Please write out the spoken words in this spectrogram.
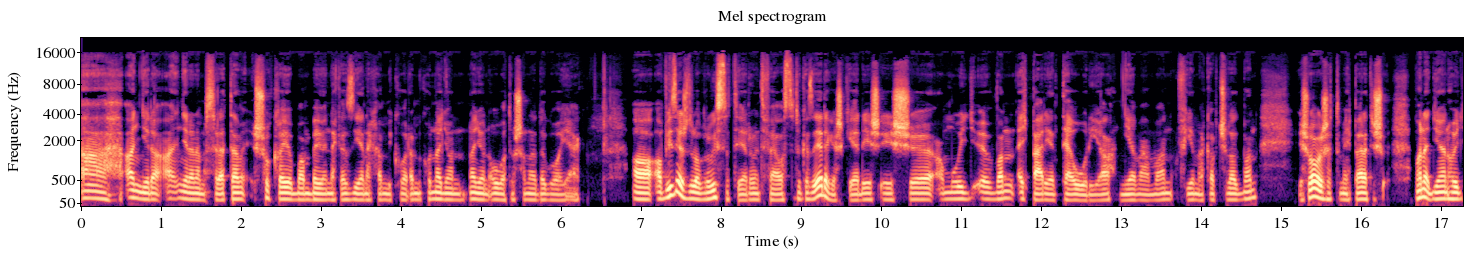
ah, annyira, annyira nem szeretem, sokkal jobban bejönnek az ilyenek, amikor, amikor nagyon, nagyon óvatosan adagolják. A, a vizes dologról visszatérve, amit felhoztatok, ez érdekes kérdés, és uh, amúgy van egy pár ilyen teória, nyilván van a filmmel kapcsolatban, és olvasottam egy párat, és van egy olyan, hogy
